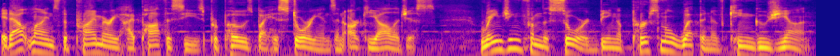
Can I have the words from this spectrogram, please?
It outlines the primary hypotheses proposed by historians and archaeologists, ranging from the sword being a personal weapon of King Goujian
